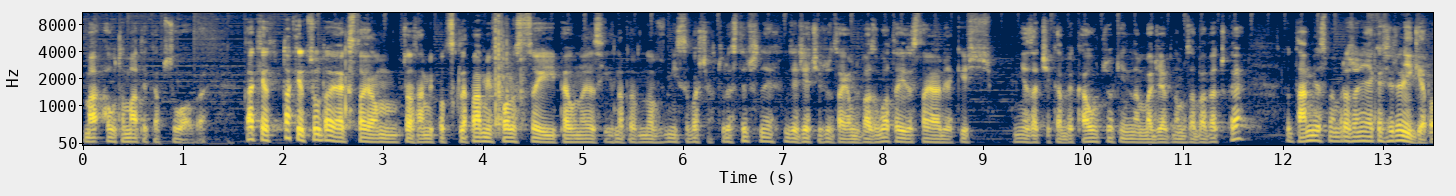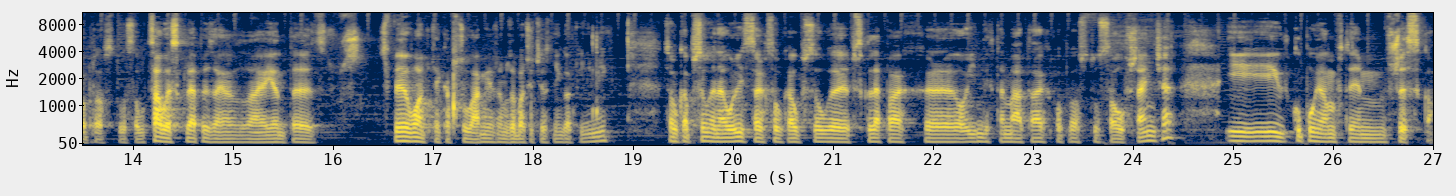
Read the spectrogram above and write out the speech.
ma automaty kapsułowe. Takie, takie cuda, jak stoją czasami pod sklepami w Polsce i pełno jest ich na pewno w miejscowościach turystycznych, gdzie dzieci wrzucają 2 zł i dostają jakiś nie za ciekawy kauczuk, inną badziewną zabaweczkę, to tam jest, mam wrażenie, jakaś religia po prostu. Są całe sklepy zaję- zajęte wyłącznie kapsułami, możemy zobaczycie z niego filmik. Są kapsuły na ulicach, są kapsuły w sklepach e, o innych tematach, po prostu są wszędzie i kupują w tym wszystko.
